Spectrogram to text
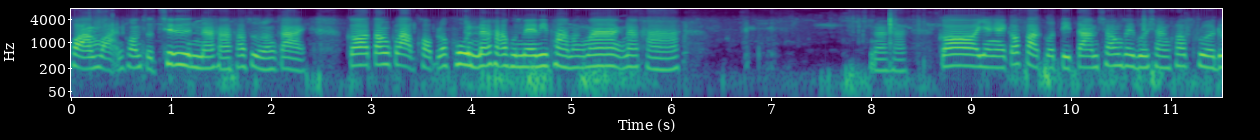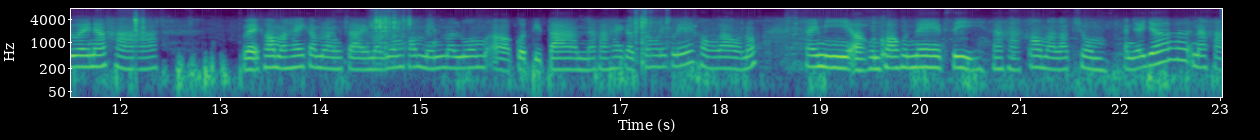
ความหวานความสดชื่นนะคะ เข้าสู่ร่างกาย ก็ต้องกราบขอบพระคุณนะคะ คุณแม่วิภามาก ๆนะคะนะคะ ก็ยังไงก็ฝากกดติดตามช่องใบบัวช้างครอบครัวด้วยนะคะแวะเข้ามาให้กำลังใจมาร่วมคอมเมนต์มาร่วมเอ่อกดติดตามนะคะ ให้กับช่องเล็กๆของเราเนาะให้มีเอ่อคุณพ่อคุณแม่สี่นะคะ เข้ามารับชมกันเยอะๆนะคะ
